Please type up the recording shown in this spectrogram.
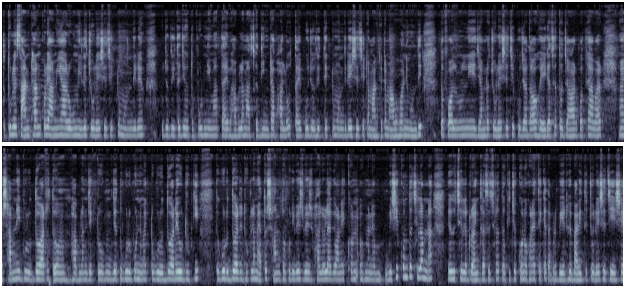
তো তুলে স্নান করে আমি আর ও মিলে চলে এসেছি একটু মন্দিরে। পুজো দিতে যেহেতু পূর্ণিমা, তাই ভাবলাম আজকে দিনটা ভালো, তাই পুজো দিতে একটু মন্দিরে এসেছি। এটা মার্কেটে মা ভবানী মন্দির, তো ফলমূল নিয়ে যে আমরা চলে এসেছি, পূজা দেওয়া হয়ে গেছে, তো যাওয়ার পথে আবার সামনেই গুরুদ্বার, তো ভাবলাম যে একটু, যেহেতু গুরু পূর্ণিমা, একটু গুরুদ্বারেও ঢুকি। তো গুরুদ্বারে ঢুকলাম, এত শান্ত পরিবেশ, বেশ ভালো লাগে। অনেকক্ষণ মানে বেশিক্ষণ তো ছিলাম না, যেহেতু ছেলে ড্রয়িং ক্লাসে ছিল, তো কিছুক্ষণ ওখানে থেকে তারপর বের হয়ে বাড়িতে চলে এসেছি এসে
